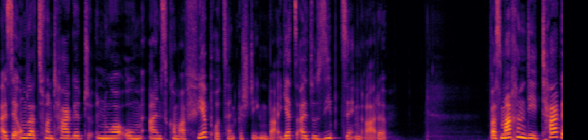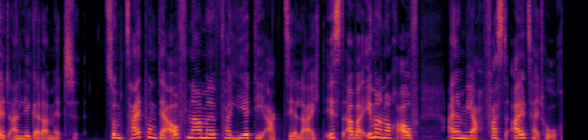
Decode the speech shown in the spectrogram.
als der Umsatz von Target nur um 1,4 Prozent gestiegen war. Jetzt also 17 gerade. Was machen die Target-Anleger damit? Zum Zeitpunkt der Aufnahme verliert die Aktie leicht, ist aber immer noch auf einem ja fast Allzeithoch.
